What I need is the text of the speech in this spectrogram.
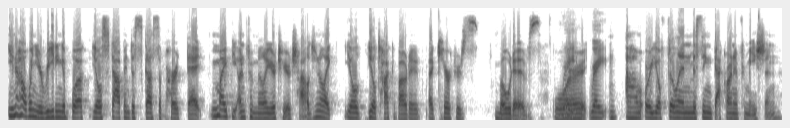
You know how when you're reading a book, you'll stop and discuss a part that might be unfamiliar to your child. You know, like you'll you'll talk about a, a character's motives, or right, right. Um, or you'll fill in missing background information,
